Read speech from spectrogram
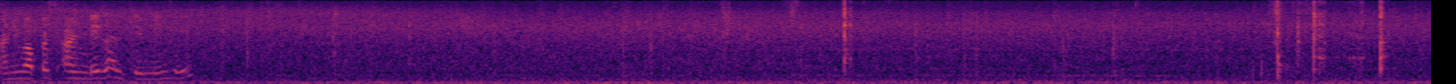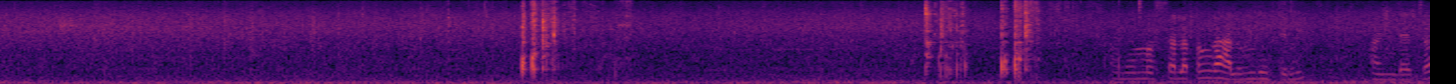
आणि वापस अंडे घालते मी हे आणि मसाला पण घालून घेते मी अंड्याचा.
